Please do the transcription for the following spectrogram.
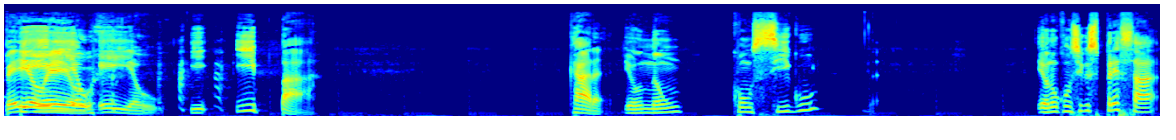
Pale Ale. Ale e IPA. Cara, eu não consigo. Eu não consigo expressar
